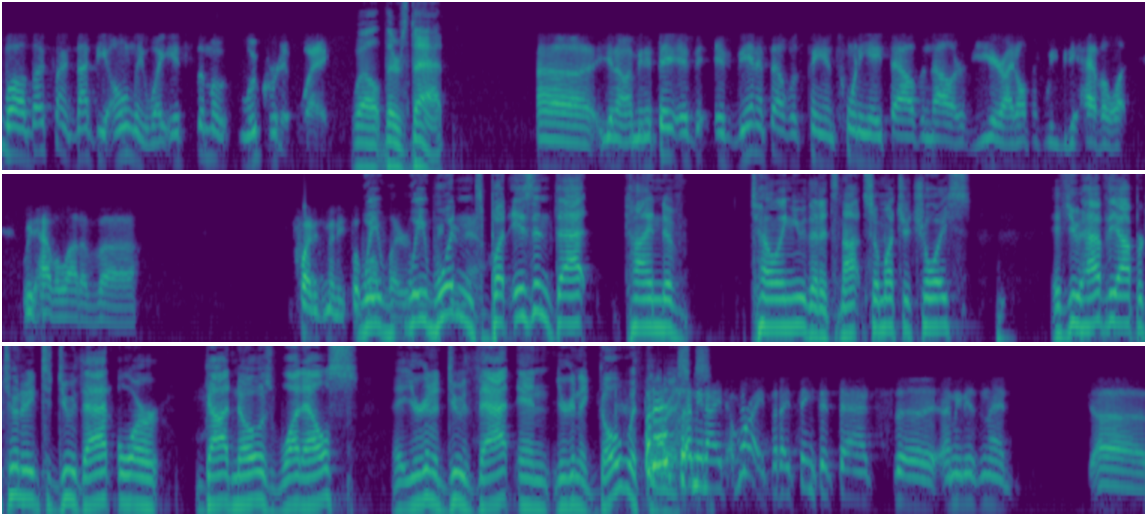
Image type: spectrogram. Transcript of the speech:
well, that's not, not the only way. It's the most lucrative way. Well, there's that. Uh, you know, I mean, if they if, if the NFL was paying twenty eight thousand dollars a year, I don't think we'd have a lot. We'd have a lot of uh, quite as many football We players. we wouldn't, but isn't that kind of telling you that it's not so much a choice? If you have the opportunity to do that, or God knows what else, uh, you're going to do that, and you're going to go with But the risks. I mean, I, right. But I think that that's the. I mean, isn't that uh,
